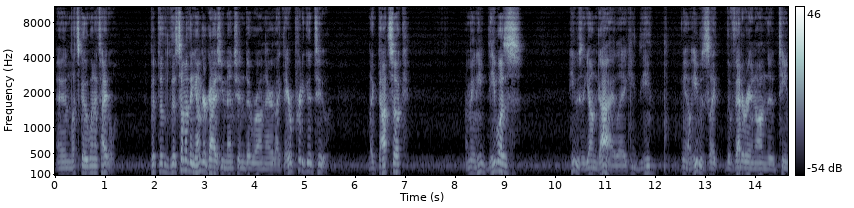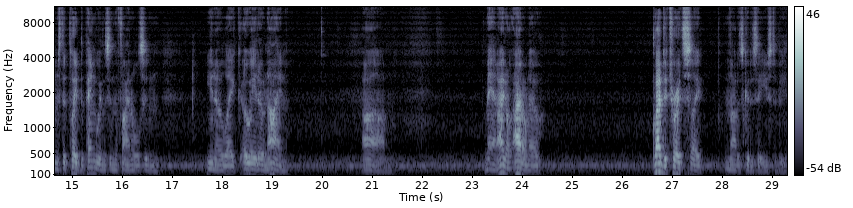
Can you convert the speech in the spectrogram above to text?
and let's go win a title. But the, the some of the younger guys you mentioned that were on there, like they were pretty good too. Like Datsyuk. I mean, he he was he was a young guy. Like he he you know he was like the veteran on the teams that played the Penguins in the finals in you know like 08, 09. Um, man, I don't I don't know. Glad Detroit's like not as good as they used to be,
